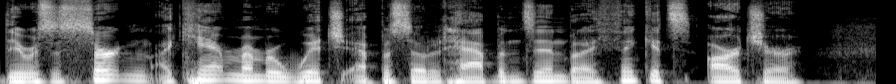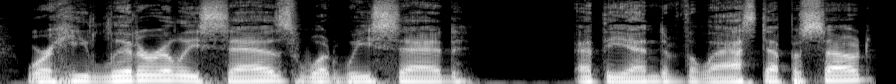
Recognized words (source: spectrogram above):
there was a certain I can't remember which episode it happens in, but I think it's Archer, where he literally says what we said at the end of the last episode,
